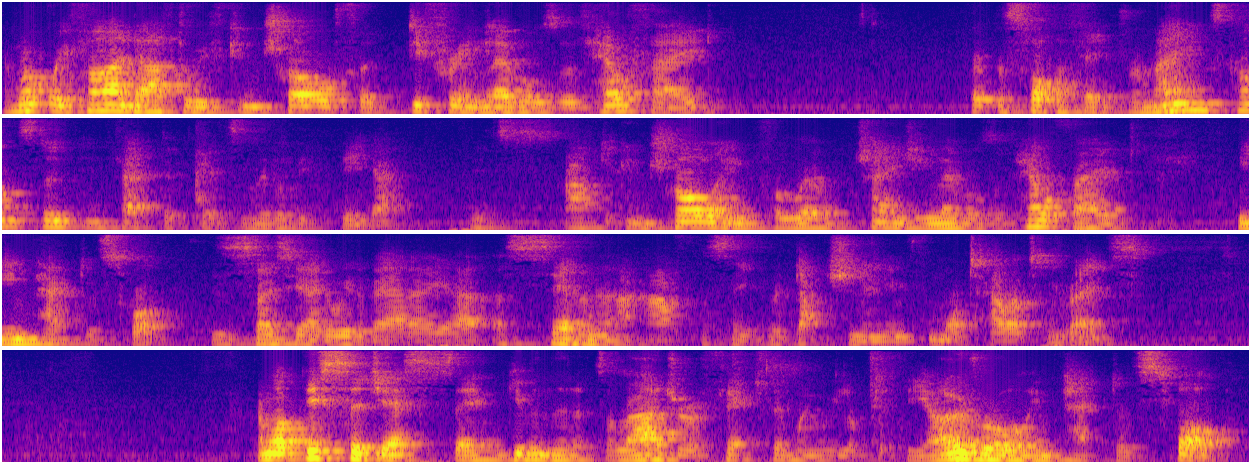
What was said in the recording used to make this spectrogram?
And what we find after we've controlled for differing levels of health aid that the swap effect remains constant. In fact, it gets a little bit bigger. It's after controlling for changing levels of health aid, the impact of swap is associated with about a, a 7.5% reduction in infant mortality rates. And what this suggests then, given that it's a larger effect than when we looked at the overall impact of swap,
